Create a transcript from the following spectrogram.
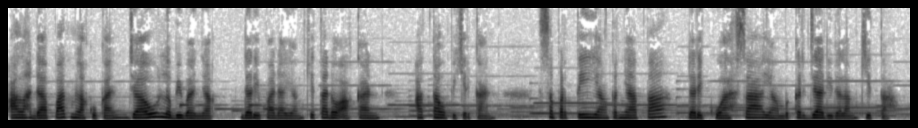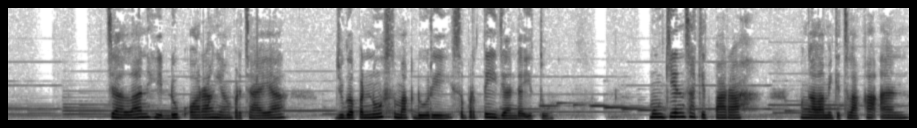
Allah dapat melakukan jauh lebih banyak daripada yang kita doakan atau pikirkan, seperti yang ternyata dari kuasa yang bekerja di dalam kita. Jalan hidup orang yang percaya juga penuh semak duri seperti janda itu. Mungkin sakit parah mengalami kecelakaan,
